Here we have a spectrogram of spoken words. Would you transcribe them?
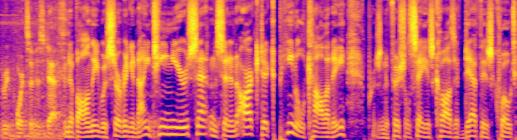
the reports of his death. Navalny was serving a 19 year sentence in an Arctic penal colony. Prison officials say his cause of death is, quote,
